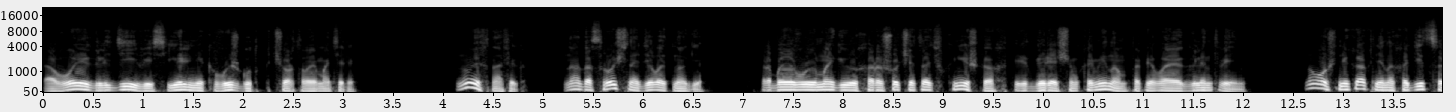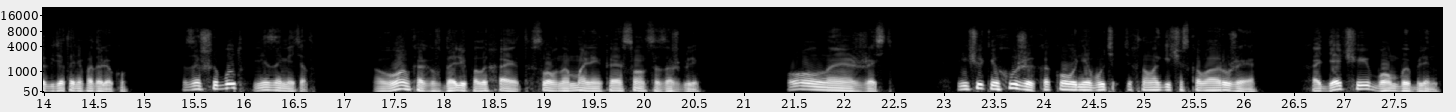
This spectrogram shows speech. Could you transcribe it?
Того и гляди, весь ельник выжгут к чертовой матери. Ну их нафиг. Надо срочно делать ноги. Про боевую магию хорошо читать в книжках перед горящим камином, попивая глинтвейн. Но уж никак не находиться где-то неподалеку. Зашибут — не заметят. Вон как вдали полыхает, словно маленькое солнце зажгли. Полная жесть. Ничуть не хуже какого-нибудь технологического оружия. Ходячие бомбы, блин.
